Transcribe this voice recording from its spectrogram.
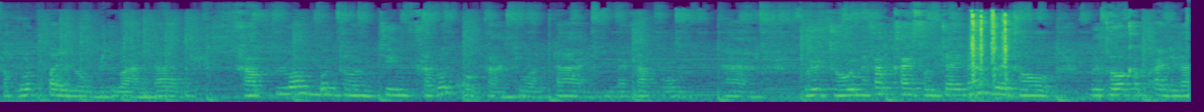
ขับรถไปโรงพยาบาลได้ ขับรถบนถนนจริงขับรถออกต่างจังหวัดได้นะครับผมอ่าเบอร์โทรนะครับใครสนใจนะเบอร์โทรเบอร์โทรกับอาดิไล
